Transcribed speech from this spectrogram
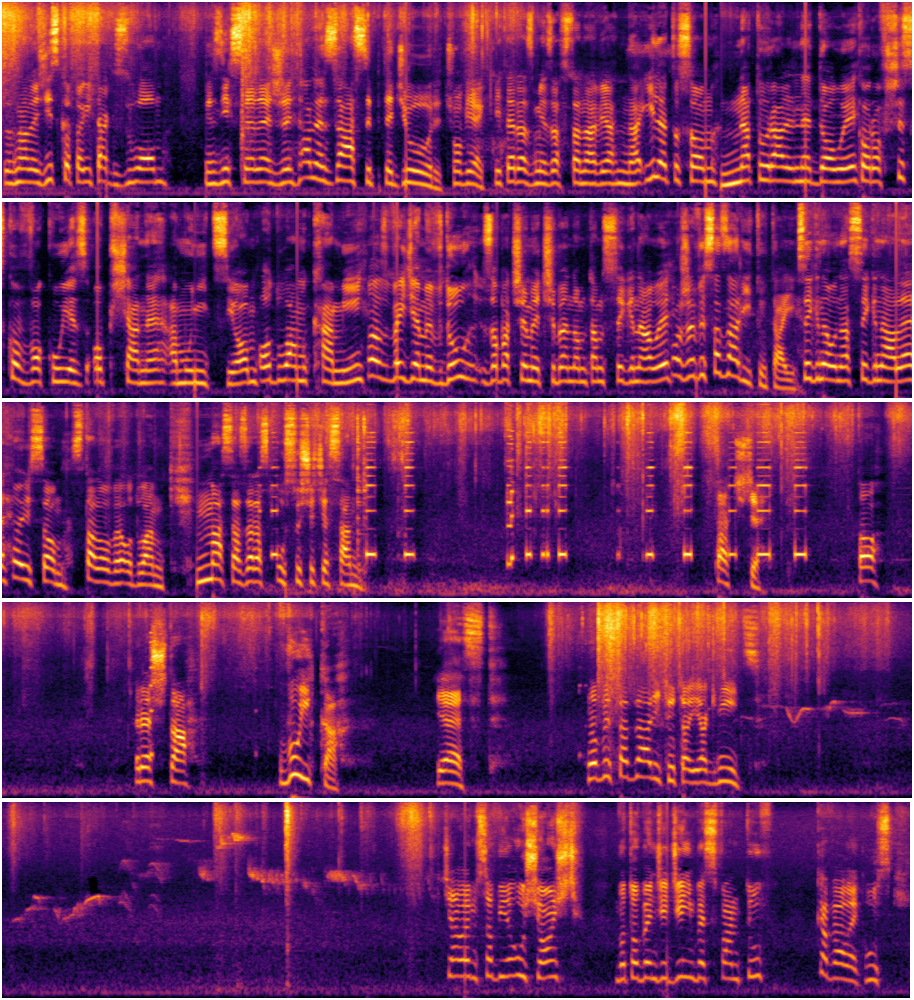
To znalezisko to i tak złom, więc niech se leży, ale zasyp te dziury, człowiek. I teraz mnie zastanawia, na ile to są naturalne doły, skoro wszystko wokół jest obsiane amunicją, odłamkami. No, wejdziemy w dół, zobaczymy, czy będą tam sygnały. Może wysadzali tutaj. Sygnał na sygnale, no i są stalowe odłamki. Masa, zaraz usłyszycie sami. Patrzcie. O, reszta wujka. Jest. No wysadzali tutaj jak nic. Chciałem sobie usiąść, bo to będzie dzień bez fantów. Kawałek łuski.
